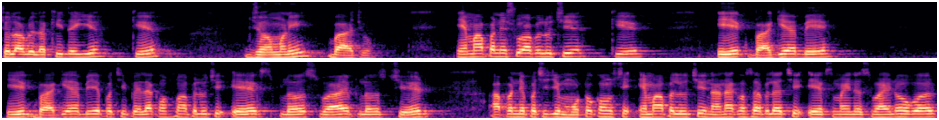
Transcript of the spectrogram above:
ચલો આપણે લખી દઈએ કે જમણી બાજુ. એમાં આપણને શું આપેલું છે? કે એક ભાગ્યા બે, એક ભાગ્યા બે પછી પહેલા કૌંસમાં આપેલું છે x plus y plus z આપણને પછી જે મોટો કૌંસ છે એમાં આપેલું છે, નાના કૌંસ આપેલા છે એક્સ માઇનસ વાયનો વર્ગ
